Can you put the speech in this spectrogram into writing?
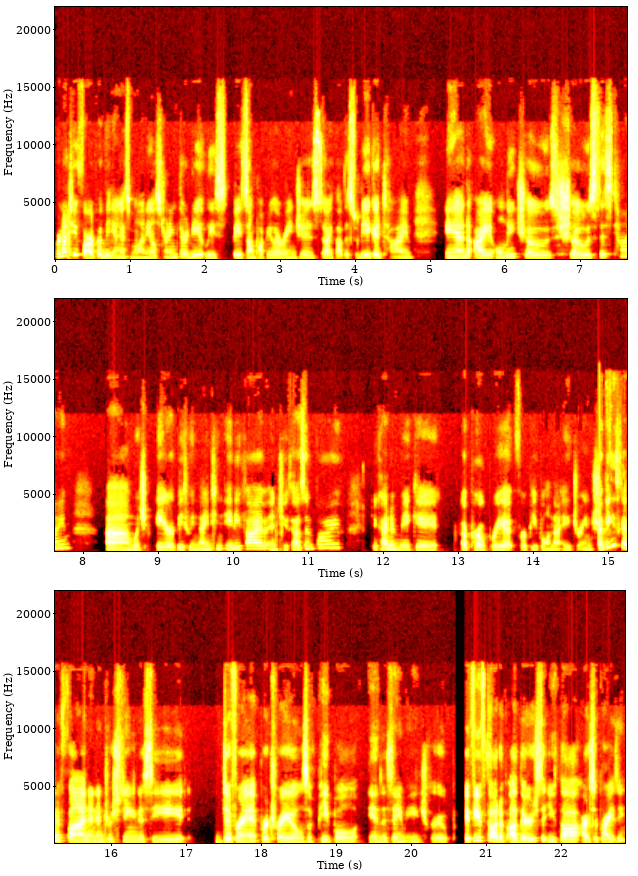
We're not too far from the youngest millennials turning 30, at least based on popular ranges, so I thought this would be a good time. And I only chose shows this time um, which aired between 1985 and 2005 to kind of make it appropriate for people in that age range. I think it's kind of fun and interesting to see different portrayals of people in the same age group. If you've thought of others that you thought are surprising,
